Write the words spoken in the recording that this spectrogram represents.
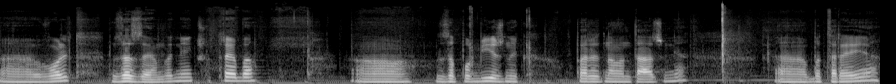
е, вольт, заземлення, якщо треба, е, запобіжник переднавантаження, е, батарея,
